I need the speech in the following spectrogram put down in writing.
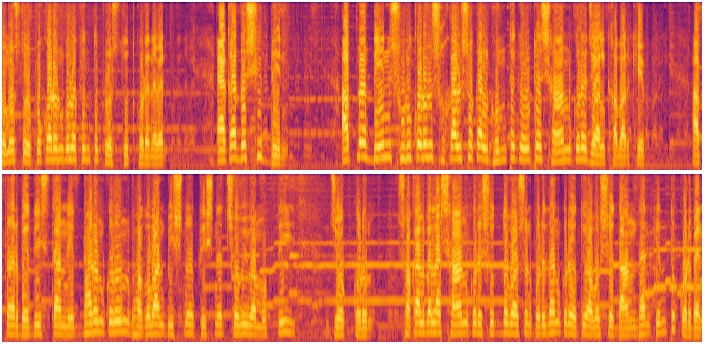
সমস্ত উপকরণগুলো কিন্তু প্রস্তুত করে নেবেন। একাদশীর দিন, আপনার দিন শুরু করুন সকাল সকাল ঘুম থেকে উঠে স্নান করে জল খাবার খেয়ে। আপনার বেদি স্থান নির্ধারণ করুন, ভগবান বিষ্ণু, কৃষ্ণের ছবি বা মূর্তি যোগ করুন। সকালবেলা স্নান করে শুদ্ধ বসন পরিধান করে অতি অবশ্যই দান ধ্যান কিন্তু করবেন।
